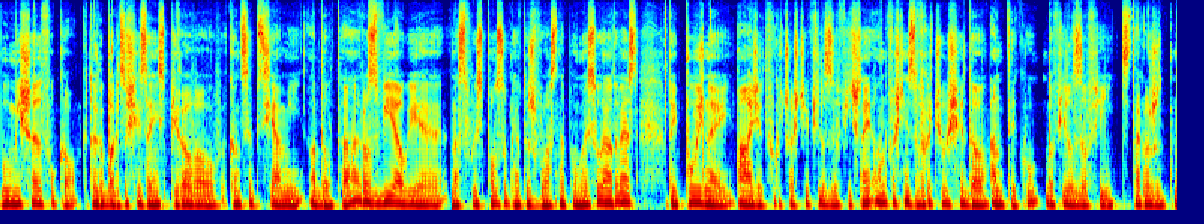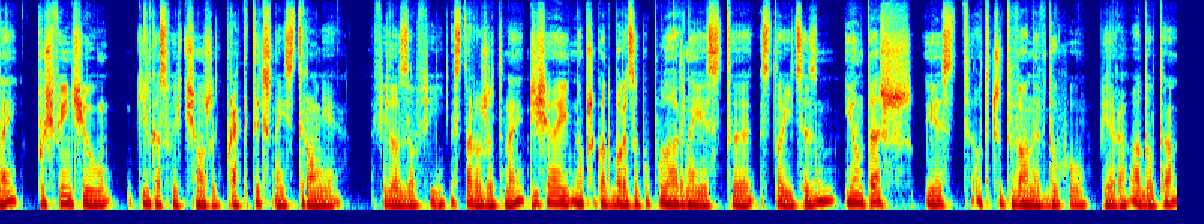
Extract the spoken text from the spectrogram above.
był Michel Foucault, który bardzo się zainspirował koncepcjami Adota, rozwijał je na swój sposób, miał też własne pomysły. Natomiast w tej późnej fazie twórczości filozoficznej on właśnie zwrócił się do antyku, do filozofii starożytnej. Poświęcił kilka swoich książek praktycznej stronie filozofii starożytnej. Dzisiaj na przykład bardzo popularny jest e, stoicyzm i on też jest odczytywany w duchu Piera Adota,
